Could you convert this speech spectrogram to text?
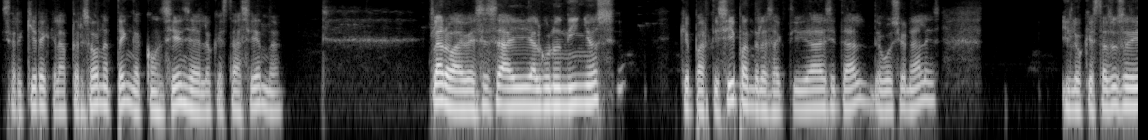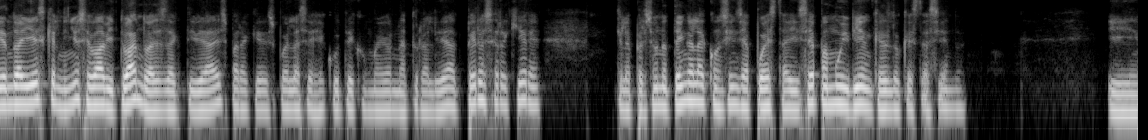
Se requiere que la persona tenga conciencia de lo que está haciendo. Claro, a veces hay algunos niños que participan de las actividades y tal, devocionales, y lo que está sucediendo ahí es que el niño se va habituando a esas actividades para que después las ejecute con mayor naturalidad, pero se requiere que la persona tenga la conciencia puesta y sepa muy bien qué es lo que está haciendo. Y,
